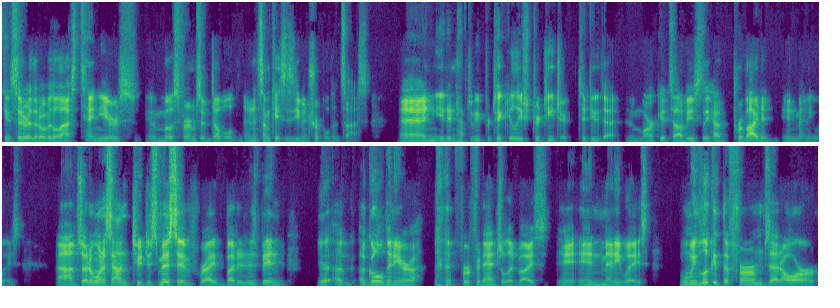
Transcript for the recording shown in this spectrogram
consider that over the last 10 years, you know, most firms have doubled and in some cases even tripled in size. And you didn't have to be particularly strategic to do that. And markets obviously have provided in many ways. Um, so I don't want to sound too dismissive, right? But it has been a, a golden era for financial advice in, in many ways. When we look at the firms that are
